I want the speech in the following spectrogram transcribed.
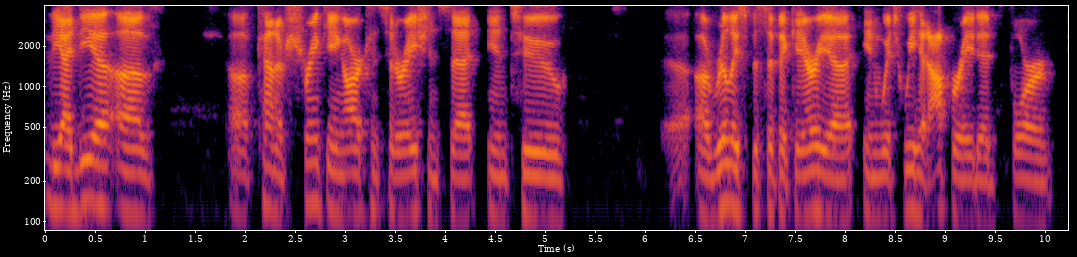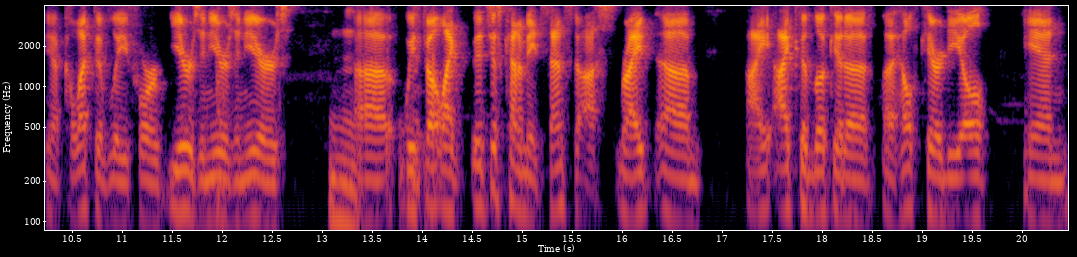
the idea of of kind of shrinking our consideration set into a really specific area in which we had operated for you know, collectively for years and years and years. Mm-hmm. Uh, we felt like it just kind of made sense to us, right? Um, I I could look at a, a healthcare deal and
